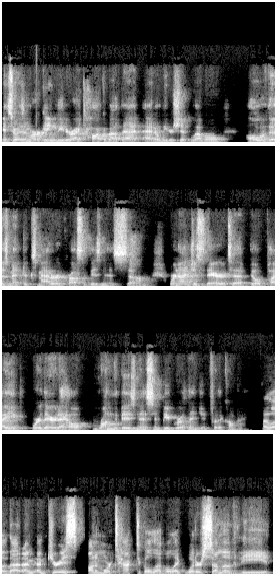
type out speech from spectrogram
And so as a marketing leader, I talk about that at a leadership level. All of those metrics matter across the business. Um, we're not just there to build pipe. We're there to help run the business and be a growth engine for the company. I love that. I'm, I'm curious on a more tactical level, like what are some of the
